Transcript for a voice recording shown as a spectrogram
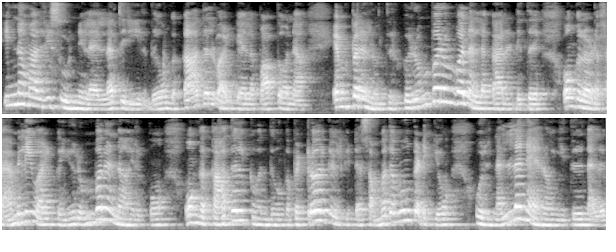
இந்த மாதிரி சூழ்நிலை எல்லாம் தெரியுது. உங்கள் காதல் வாழ்க்கையில் பார்த்தோன்னா எம்பரர் வந்திருக்கு. ரொம்ப ரொம்ப நல்ல காரட் இது. உங்களோட ஃபேமிலி வாழ்க்கையும் ரொம்ப நல்லா இருக்கும். உங்கள் காதலுக்கு வந்து உங்கள் பெற்றோர்கள்கிட்ட சம்மதமும் கிடைக்கும். ஒரு நல்ல நேரம் இது. நல்ல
